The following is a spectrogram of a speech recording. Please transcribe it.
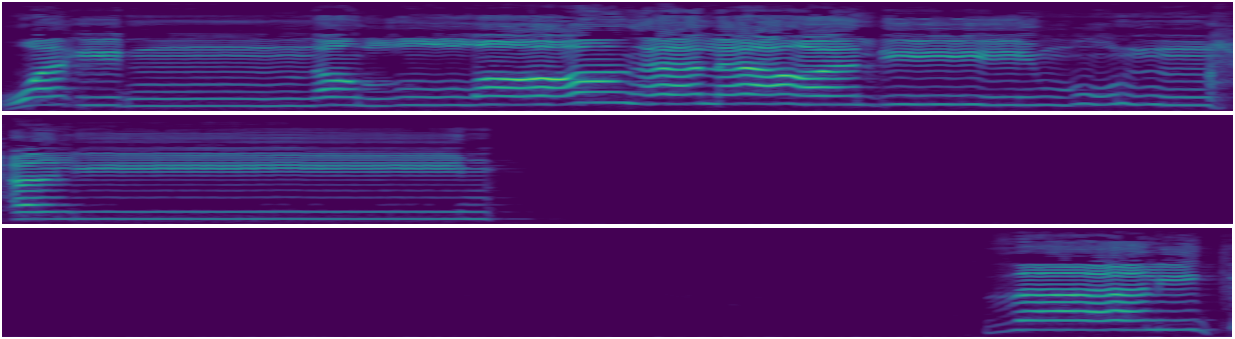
وان الله لعليم حليم ذلك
